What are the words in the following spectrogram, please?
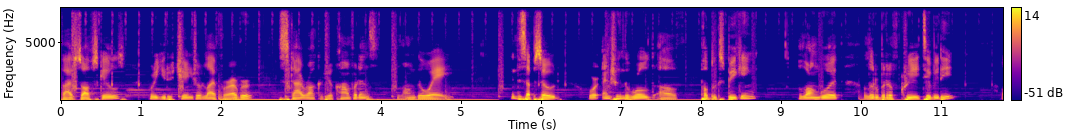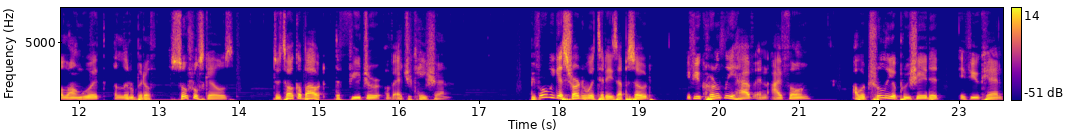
Five soft skills for you to change your life forever, skyrocket your confidence along the way. In this episode, we're entering the world of public speaking, along with a little bit of creativity, along with a little bit of social skills to talk about the future of education. Before we get started with today's episode, if you currently have an iPhone, I would truly appreciate it if you can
